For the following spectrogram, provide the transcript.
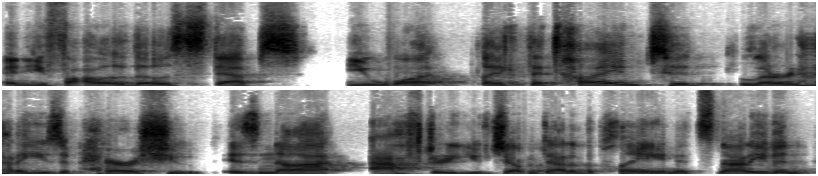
And you follow those steps. You want like the time to learn how to use a parachute is not after you've jumped out of the plane. It's not even,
